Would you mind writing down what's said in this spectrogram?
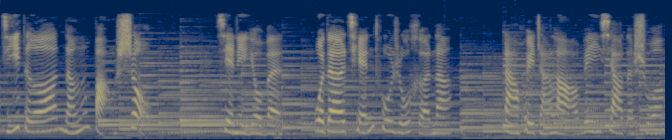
积德能保寿。”县令又问：“我的前途如何呢？”大会长老微笑地说：“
